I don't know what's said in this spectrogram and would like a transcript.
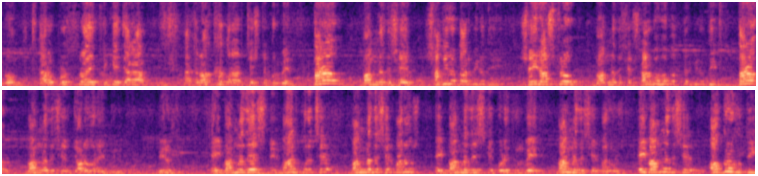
এবং কারও প্রশ্রয় থেকে যারা তাকে রক্ষা করার চেষ্টা করবেন, তারাও বাংলাদেশের স্বাধীনতার বিরোধী, সেই রাষ্ট্র বাংলাদেশের সার্বভৌমত্বের বিরোধী, তারাও বাংলাদেশের জনগণের বিরোধী। বিরোধী। এই বাংলাদেশ নির্মাণ করেছে বাংলাদেশের মানুষ, এই বাংলাদেশকে গড়ে তুলবে বাংলাদেশের মানুষ, এই বাংলাদেশের অগ্রগতি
